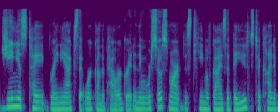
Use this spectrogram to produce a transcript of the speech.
genius type brainiacs that work on the power grid. And they were so smart, this team of guys, that they used to kind of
